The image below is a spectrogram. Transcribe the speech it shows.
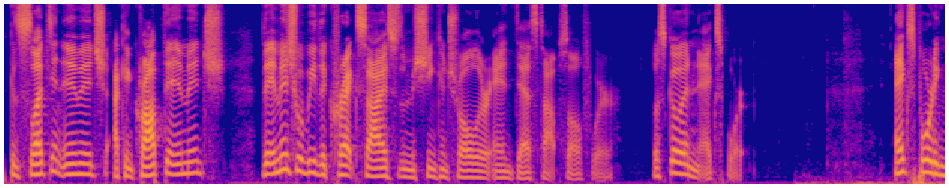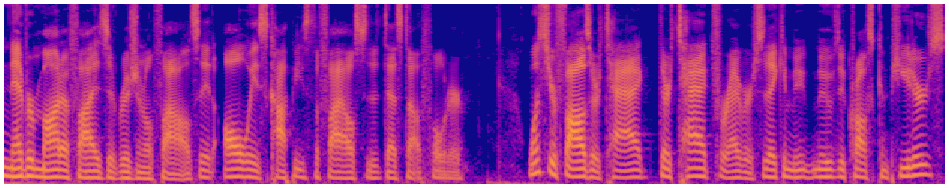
I can select an image, I can crop the image. The image will be the correct size for the Maschine controller and desktop software. Let's go ahead and export. Exporting never modifies the original files. It always copies the files to the desktop folder. Once your files are tagged, they're tagged forever so they can be moved across computers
